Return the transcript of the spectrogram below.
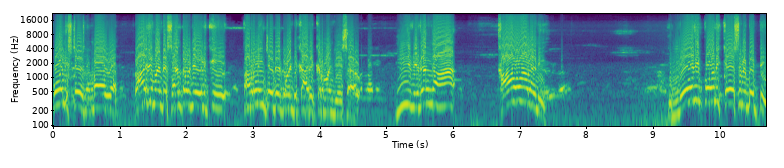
పోలీస్ స్టేషన్ రాజమండ్రి సెంట్రల్ జైలుకి తరలించేటటువంటి కార్యక్రమం చేశారు. ఈ విధంగా కావాలని లేనిపోని కేసులు పెట్టి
